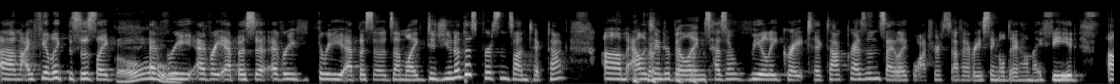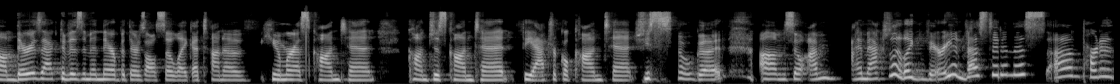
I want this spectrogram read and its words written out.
Um, I feel like this is like oh. every every episode, every three episodes. I'm like, did you know this person's on TikTok? Um, Alexandra Billings has a really great TikTok presence. I like watch her stuff every single day on my feed. Um, there is activism in there, but there's also like a ton of humorous content, conscious content, theatrical content. She's so good. Um, so I'm I'm actually like very invested in this um, part of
